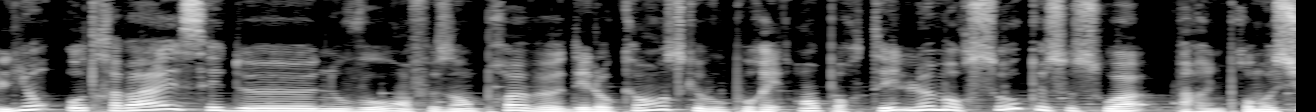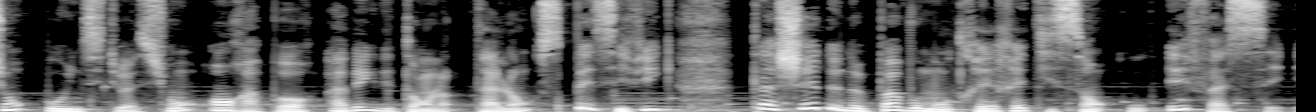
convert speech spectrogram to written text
Lion au travail, c'est de nouveau en faisant preuve d'éloquence que vous pourrez emporter le morceau, que ce soit par une promotion ou une situation en rapport avec des talents spécifiques. Tâchez de ne pas vous montrer réticent ou effacé.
